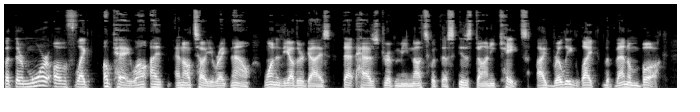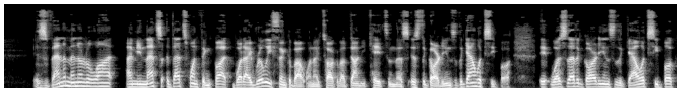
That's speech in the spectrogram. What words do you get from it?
but they're more of like, okay, well, I, and I'll tell you right now, one of the other guys that has driven me nuts with this is Donny Cates. I really like the Venom book. Is Venom in it a lot? I mean, that's that's one thing. But what I really think about when I talk about Donny Cates in this is the Guardians of the Galaxy book. It was that a Guardians of the Galaxy book,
